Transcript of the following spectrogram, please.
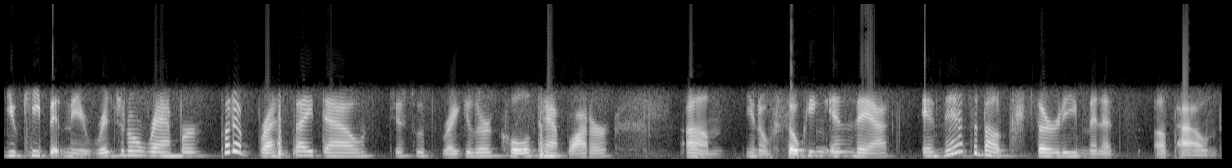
You keep it in the original wrapper, put it breast side down, just with regular cold tap water, um, you know, soaking in that, and that's about 30 minutes a pound.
